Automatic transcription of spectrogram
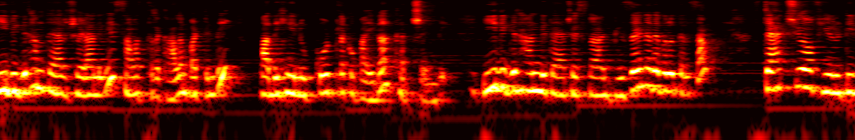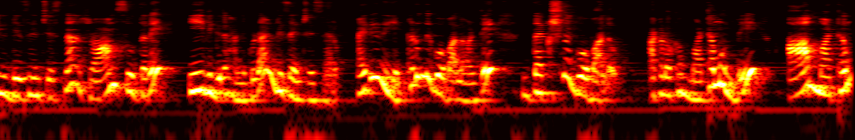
ఈ విగ్రహం తయారు చేయడానికి సంవత్సర కాలం పట్టింది. పదిహేను కోట్లకు పైగా ఖర్చయింది. ఈ విగ్రహాన్ని తయారు చేసిన డిజైనర్ ఎవరు తెలుసా? స్టాచ్యూ ఆఫ్ యూనిటీని డిజైన్ చేసిన రామ్ సూతరే ఈ విగ్రహాన్ని కూడా డిజైన్ చేశారు. అయితే ఇది ఎక్కడుంది గోవాలో అంటే దక్షిణ గోవాలో. అక్కడ ఒక మఠం ఉంది ఆ మఠం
